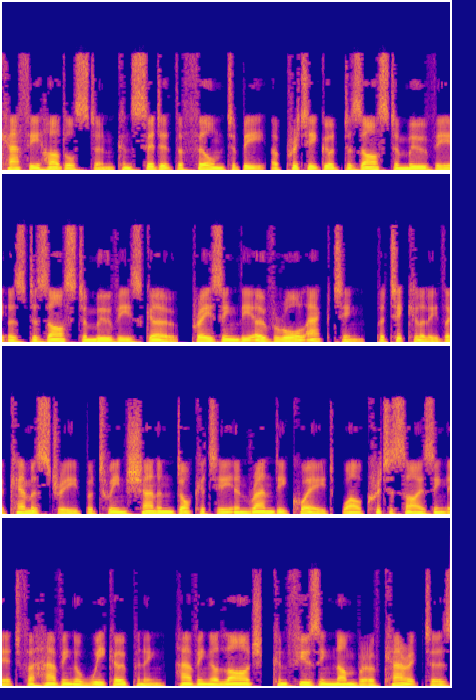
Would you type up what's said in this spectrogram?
Kathy Huddleston considered the film to be a pretty good disaster movie as disaster movies go, praising the overall acting, particularly the chemistry between Shannen Doherty and Randy Quaid, while criticizing it for having a weak opening, having a large, confusing number of characters,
